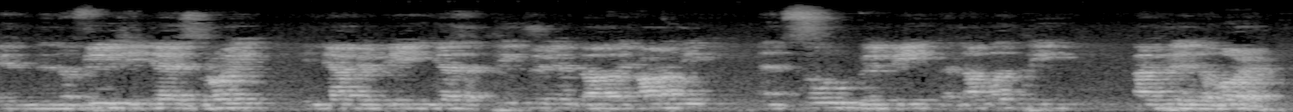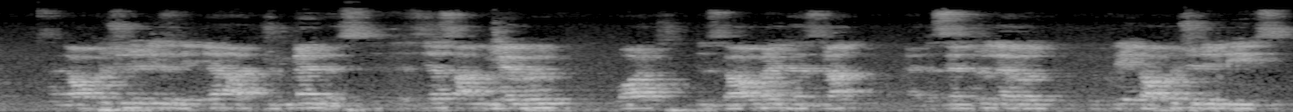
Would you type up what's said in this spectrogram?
in, in the field. India is growing. India will be India is a three trillion dollar economy and soon will be the number three country in the world. And the opportunities in India are tremendous. It's just unbelievable what this government has done at the central level to create opportunities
